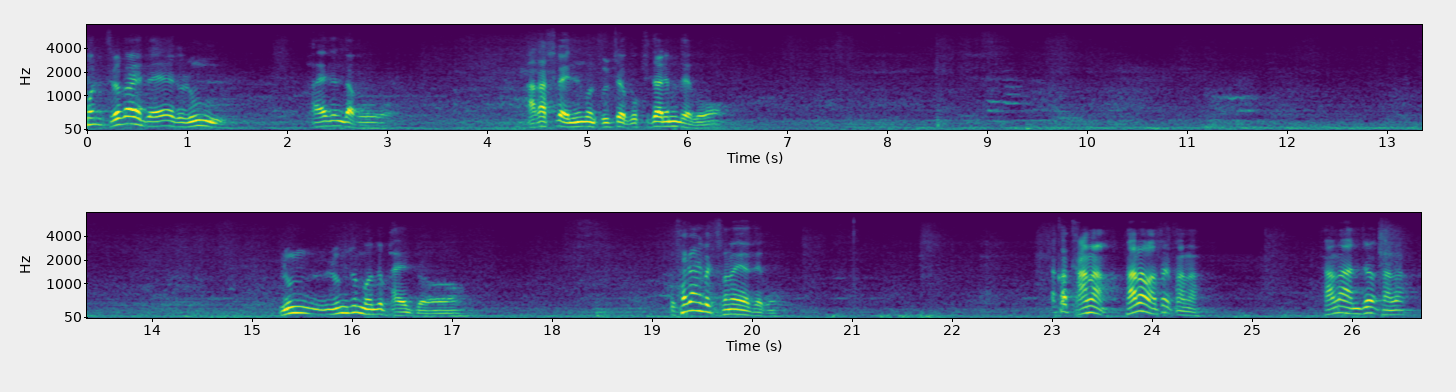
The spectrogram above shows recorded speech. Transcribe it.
먼저 들어가야 돼. 룸 가야 된다고. 아가씨가 있는 건 둘째고 기다리면 되고. 룸, 룸 좀 먼저 봐야죠. 그 사장님한테 전화해야 되고. 아까 다나, 다나 왔어요, 다나. 다나 앉아, 다나.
